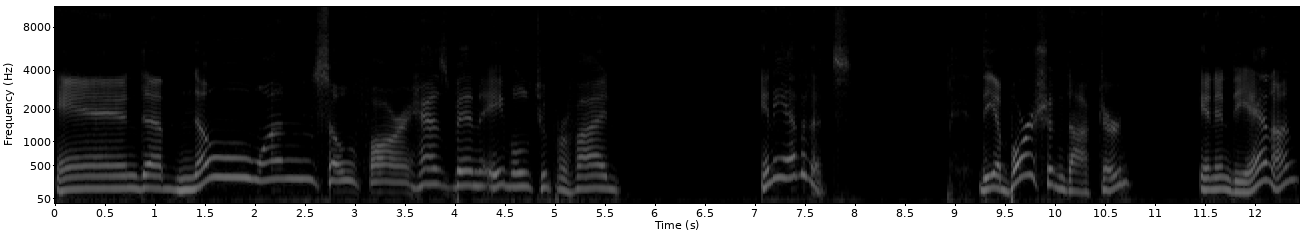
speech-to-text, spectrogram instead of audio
And uh, no one so far has been able to provide any evidence. The abortion doctor in Indiana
